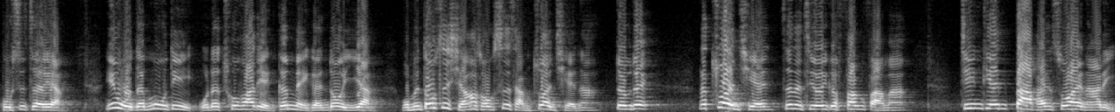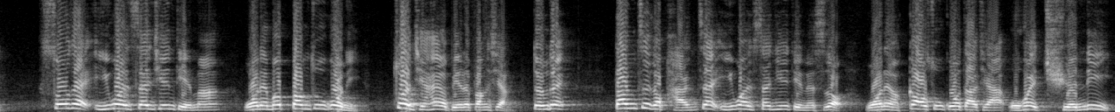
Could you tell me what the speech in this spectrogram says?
不是这样。因为我的目的，我的出发点跟每个人都一样，我们都是想要从市场赚钱呐，对不对？那赚钱真的只有一个方法吗？今天大盘收在哪里？收在一万三千点吗？我有没有帮助过你赚钱？还有别的方向，对不对？当这个盘在一万三千点的时候，我有告诉过大家，我会全力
